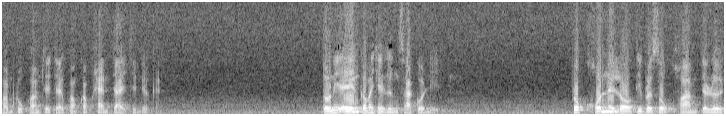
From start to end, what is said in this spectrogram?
ความทุกข์ความเสียใจความขับแค้นใจเช่นเดียวกัน ตัวนี้เองก็ไม่ใช่เรื่องสากลอีกเพราะคนในโลกที่ประสบความเจริญ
